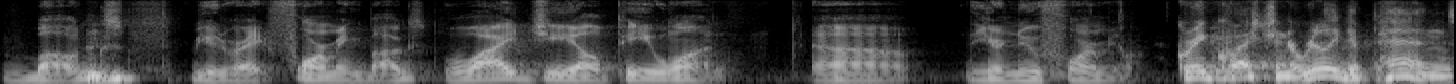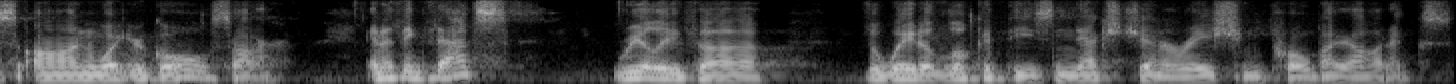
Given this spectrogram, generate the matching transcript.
bugs, mm-hmm. butyrate forming bugs. Why GLP 1, uh, your new formula? Great question. It really depends on what your goals are. And I think that's really the, the way to look at these next generation probiotics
